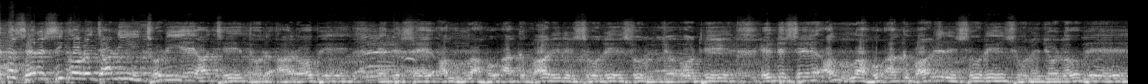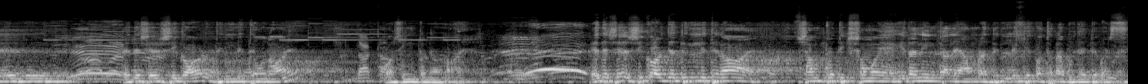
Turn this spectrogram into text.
এদেশের শিকড় জানি ছড়িয়ে আছে দূর আরবে। এদেশে আল্লাহ আকবরের সুরে সূর্য ওঠে। এদেশে আল্লাহ আকবরের সুরে সূর্য ডোবে। এদেশের শিকড় দিল্লিতেও নয় ওয়াশিংটনেও নয়। এদেশের শিকড় যে দিল্লিতে নয় সাম্প্রতিক সময়ে ইদানিংকালে আমরা দিল্লিকে কথাটা বুঝাইতে পারছি।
